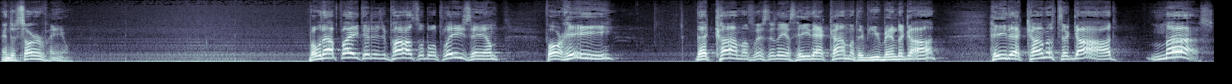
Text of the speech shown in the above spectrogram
and to serve Him. But without faith, it is impossible to please Him, for He that cometh, listen to this, He that cometh, have you been to God? He that cometh to God must,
